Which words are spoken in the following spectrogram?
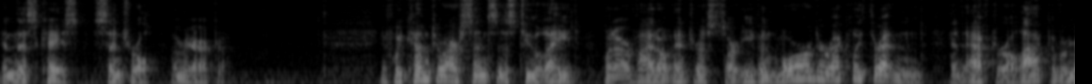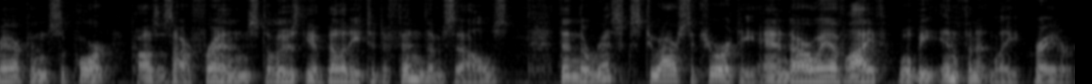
in this case, Central America. If we come to our senses too late, when our vital interests are even more directly threatened, and after a lack of American support causes our friends to lose the ability to defend themselves, then the risks to our security and our way of life will be infinitely greater.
